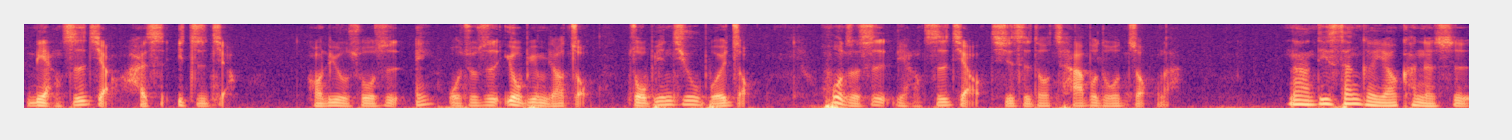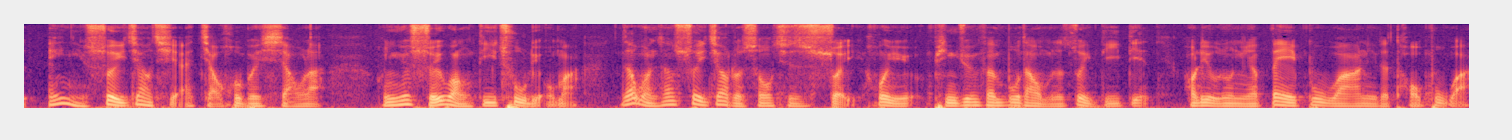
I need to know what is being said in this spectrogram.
两只脚还是一只脚？好，例如说是，哎，我就是右边比较肿，左边几乎不会肿，或者是两只脚其实都差不多肿了。那第三个要看的是，哎，你睡觉起来脚会不会消了？因为水往低处流嘛，你在晚上睡觉的时候，其实水会平均分布到我们的最低点。好，例如说你的背部啊，你的头部啊，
